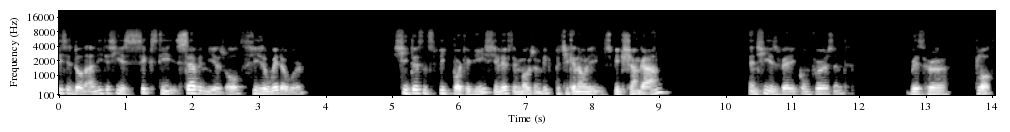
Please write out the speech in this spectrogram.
This is Donna Anita. She is 67 years old. She's a widower. She doesn't speak Portuguese. She lives in Mozambique, but she can only speak Shangaan. And she is very conversant with her plot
